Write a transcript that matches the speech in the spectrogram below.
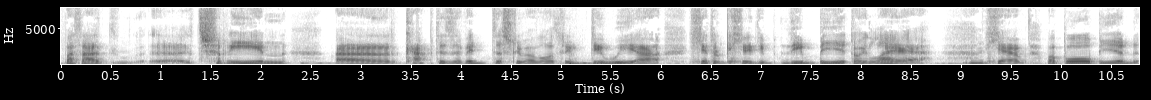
fatha uh, trin uh, captains of industry mae fel rhyw diwia lle dwi'n gallu ddim byd o'i le. Mm. Lle mae bob un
